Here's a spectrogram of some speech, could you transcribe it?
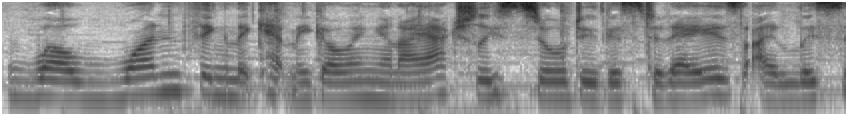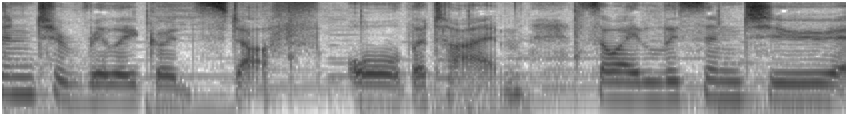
well, one thing that kept me going, and I actually still do this today, is I listen to really good stuff all the time. So I listen to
